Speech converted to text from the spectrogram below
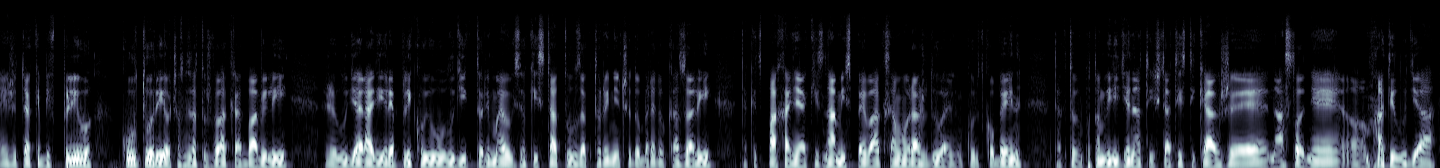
Hej, že to je akýby vplyv kultúry, o čom sme sa tu už veľakrát bavili, že ľudia radi replikujú ľudí, ktorí majú vysoký status a ktorí niečo dobre dokázali. Tak keď spácha nejaký známy spevák samovraždu, aj Kurt Cobain, tak to potom vidíte na tých štatistikách, že následne mladí ľudia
